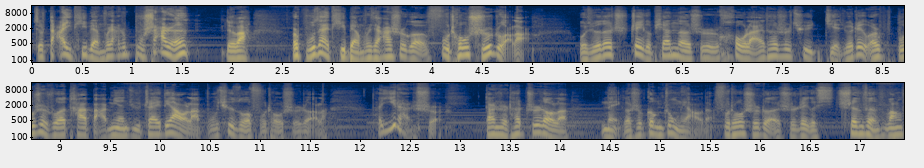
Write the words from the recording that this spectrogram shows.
就大家一提蝙蝠侠是不杀人，对吧？而不再提蝙蝠侠是个复仇使者了。我觉得这个片子是后来他是去解决这个，而不是说他把面具摘掉了，不去做复仇使者了，他依然是，但是他知道了哪个是更重要的，复仇使者是这个身份往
